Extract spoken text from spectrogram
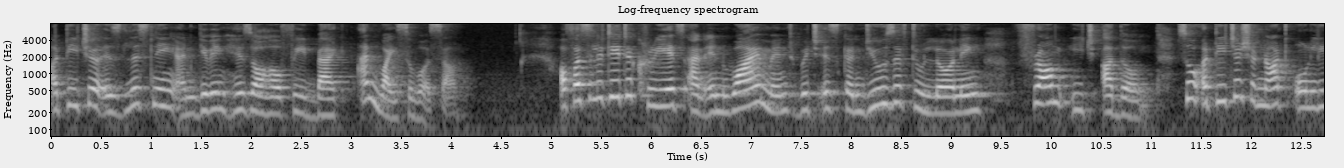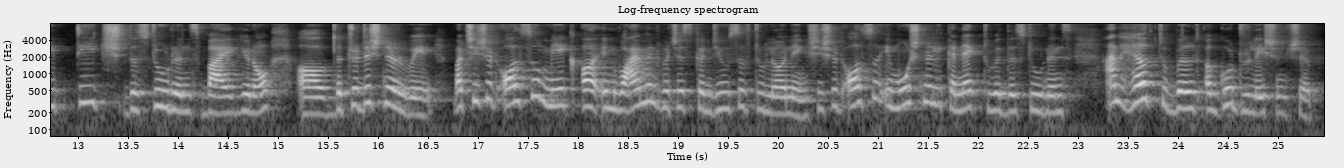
a teacher is listening and giving his or her feedback and vice versa. A facilitator creates an environment which is conducive to learning from each other. So a teacher should not only teach the students by, you know, uh, the traditional way, but she should also make an environment which is conducive to learning. She should also emotionally connect with the students and help to build a good relationship.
